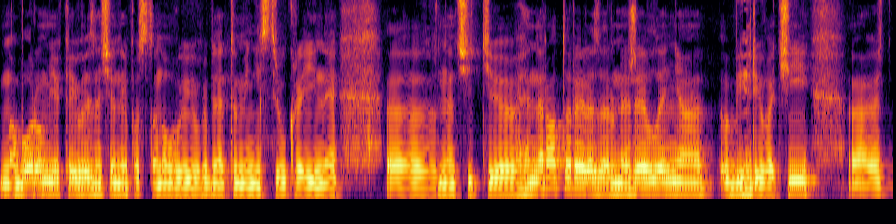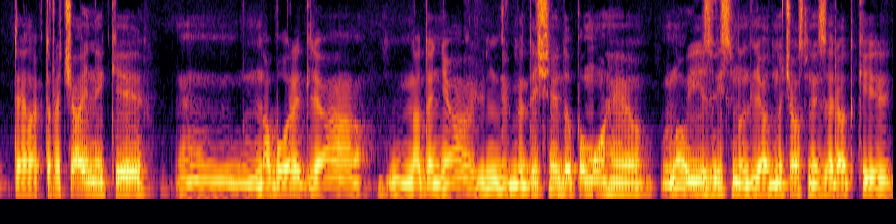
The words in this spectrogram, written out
набором, який визначений постановою Кабінету міністрів України. Е, Значить, генератори, резервне живлення, обігрівачі, е, електрочайники, набори для надання медичної допомоги. Ну і, звісно, для одночасної зарядки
